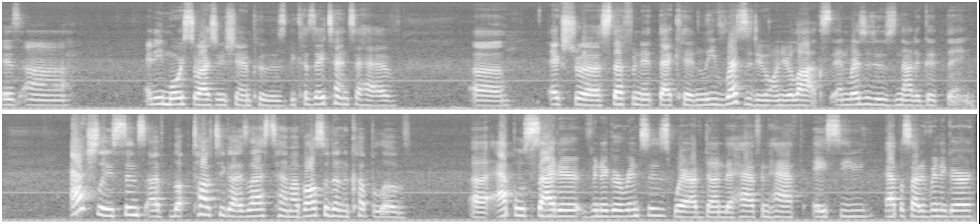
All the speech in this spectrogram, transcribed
is uh, any moisturizing shampoos because they tend to have uh, extra stuff in it that can leave residue on your locks and residue is not a good thing. Actually, since I've talked to you guys last time, I've also done a couple of uh, apple cider vinegar rinses where I've done the half and half AC apple cider vinegar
